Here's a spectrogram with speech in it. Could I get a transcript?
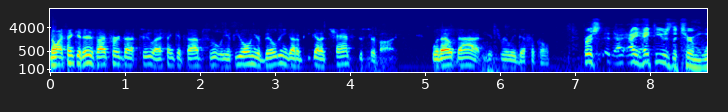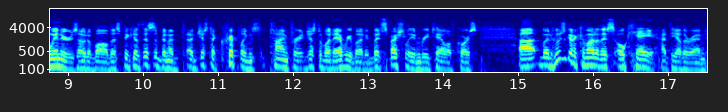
No, I think it is. I've heard that too. I think it's absolutely. If you own your building, you got a, you got a chance to survive. Without that, it's really difficult. First, I, hate to use the term winners out of all this because this has been a, a, just a crippling time for just about everybody, but especially in retail, of course. Uh, but who's going to come out of this okay at the other end?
